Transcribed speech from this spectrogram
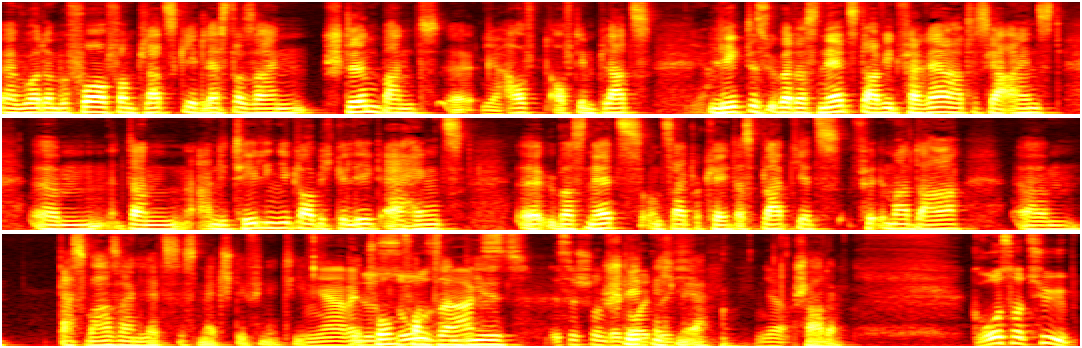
äh, wo er dann, bevor er vom Platz geht, lässt er sein Stirnband äh, ja. auf, auf dem Platz, ja. legt es über das Netz. David Ferrer hat es ja einst ähm, dann an die T-Linie, glaube ich, gelegt. Er hängt es äh, übers Netz und sagt, okay, das bleibt jetzt für immer da. Ähm, das war sein letztes Match definitiv. Ja, wenn Der du Turm so von sagst, ist es schon sehr steht deutlich. nicht mehr. Ja. Schade großer Typ.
